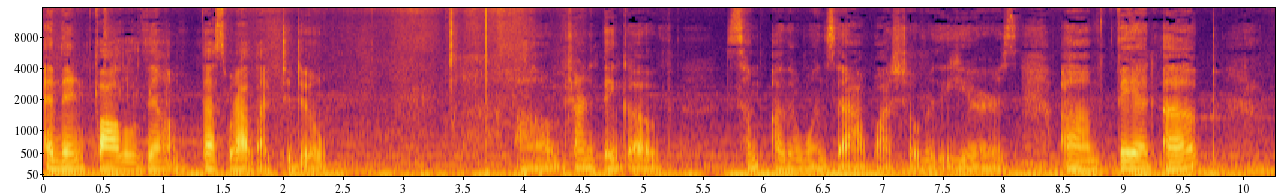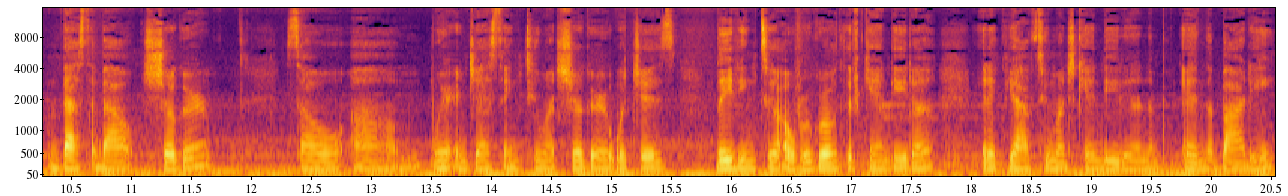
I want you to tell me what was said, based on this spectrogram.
and then follow them. That's what I like to do. Um, I'm trying to think of some other ones that I watched over the years. Um, Fed Up, that's about sugar. So um, we're ingesting too much sugar, which is leading to overgrowth of candida. And if you have too much candida in the, in the body,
